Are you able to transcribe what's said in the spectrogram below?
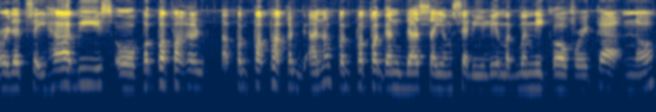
or let's say hobbies o pagpapakag pagpapakag ano pagpapaganda sa iyong sarili magma-makeover ka no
